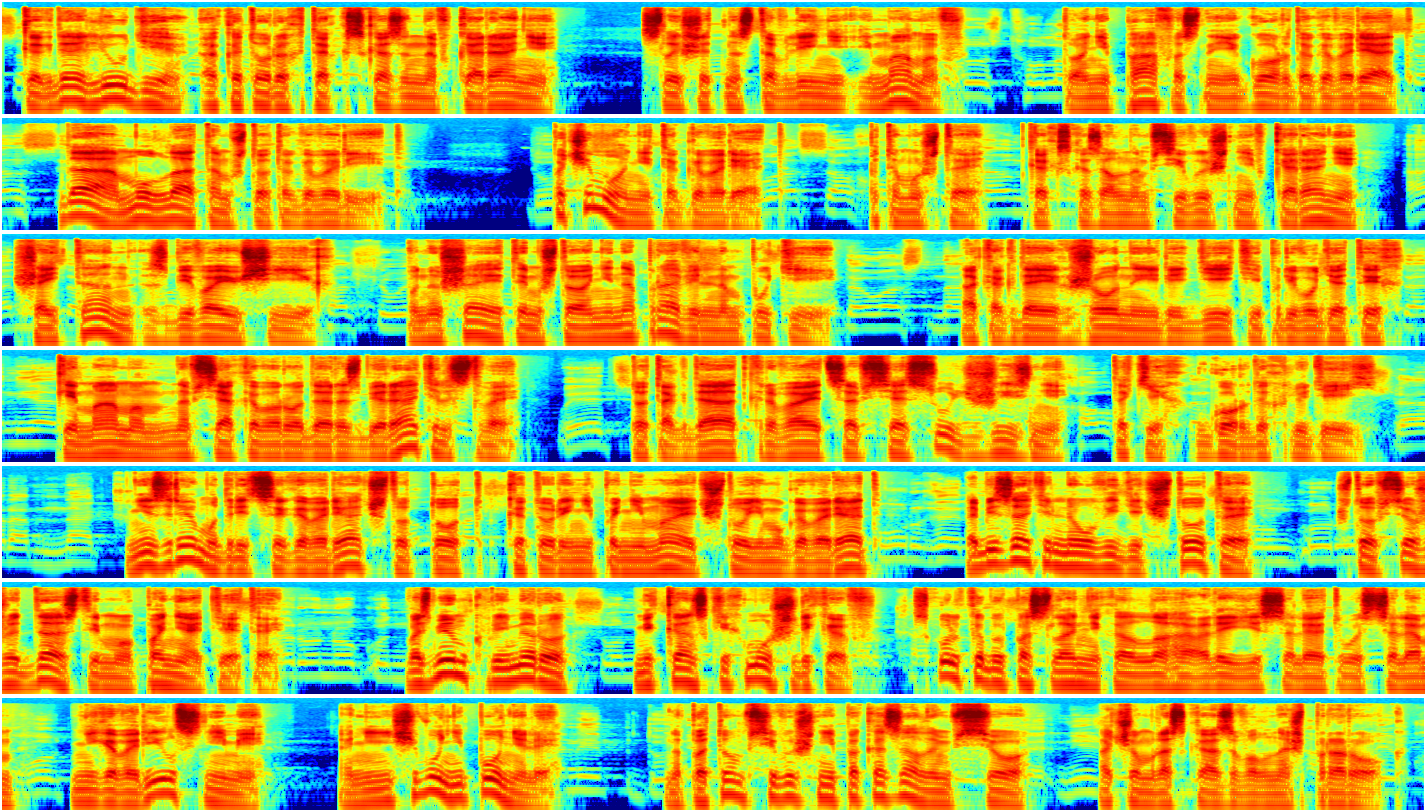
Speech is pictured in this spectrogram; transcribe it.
Когда люди, о которых так сказано в Коране, слышат наставления имамов, то они пафосно и гордо говорят, «Да, мулла там что-то говорит». Почему они так говорят? Потому что, как сказал нам Всевышний в Коране, шайтан, сбивающий их, внушает им, что они на правильном пути. А когда их жены или дети приводят их к имамам на всякого рода разбирательства, то тогда открывается вся суть жизни таких гордых людей. Не зря мудрецы говорят, что тот, который не понимает, что ему говорят, обязательно увидит что-то, что все же даст ему понять это. Возьмем, к примеру, мекканских мушриков. Сколько бы посланник Аллаха, алейхиссаляту вассалям, не говорил с ними, они ничего не поняли. Но потом Всевышний показал им все, о чем рассказывал наш пророк.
